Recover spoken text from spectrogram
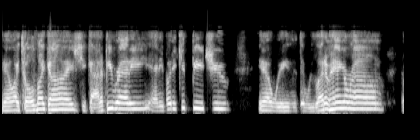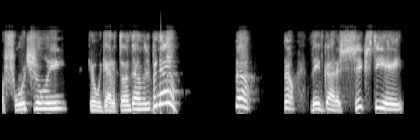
You know, I told my guys, you got to be ready. Anybody could beat you. You know, we we let him hang around. You know, fortunately, you know, we got it done down there. But no, no, no. They've got a 68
